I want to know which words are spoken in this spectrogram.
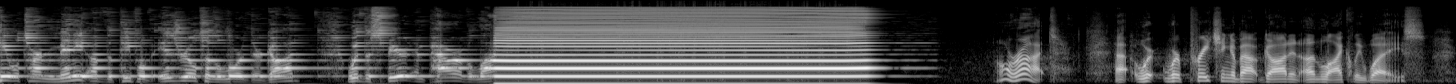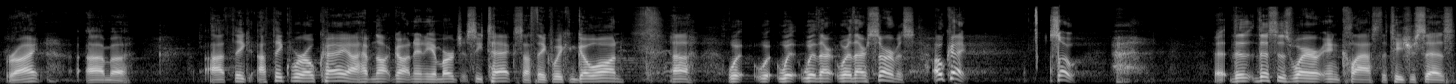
he will turn many of the people of Israel to the Lord their God with the spirit and power of Elijah. All right. Uh, we're, we're preaching about God in unlikely ways, right? I'm a, I think, I think we're okay. I have not gotten any emergency texts. I think we can go on uh, with, with, with, our, with our service. Okay, so uh, this is where in class the teacher says,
